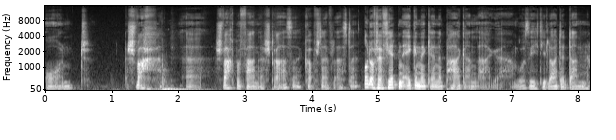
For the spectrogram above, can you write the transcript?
und schwach, äh, schwach befahrene Straße, Kopfsteinpflaster. Und auf der vierten Ecke eine kleine Parkanlage, wo sich die Leute dann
